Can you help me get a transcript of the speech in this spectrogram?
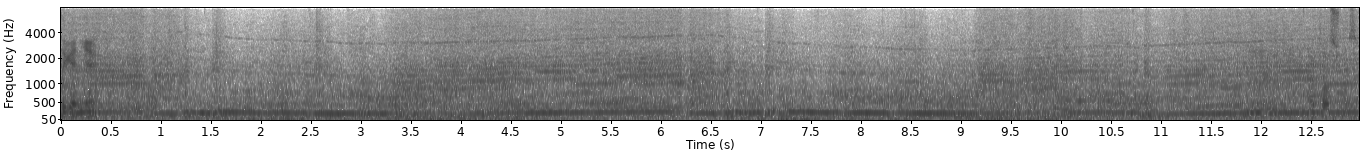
À gagner. Hmm, Attention ça.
